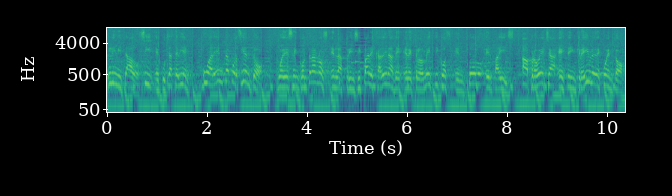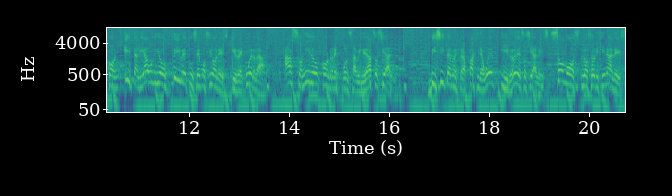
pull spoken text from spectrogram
limitado. Sí, escuchaste bien. 40%. Puedes encontrarnos en las principales cadenas de electrodomésticos en todo el país. Aprovecha este increíble descuento. Con Italy Audio vive tus emociones y recuerda, haz sonido con responsabilidad social. Visita nuestra página web y redes sociales. Somos los originales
